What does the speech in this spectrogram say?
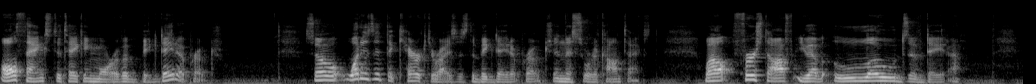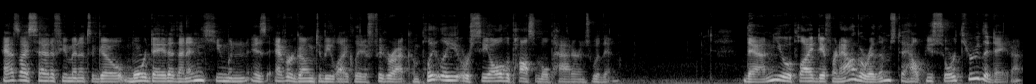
all thanks to taking more of a big data approach. So what is it that characterizes the big data approach in this sort of context? Well, first off, you have loads of data. As I said a few minutes ago, more data than any human is ever going to be likely to figure out completely or see all the possible patterns within. Then you apply different algorithms to help you sort through the data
